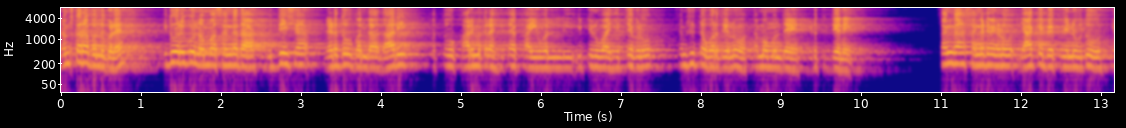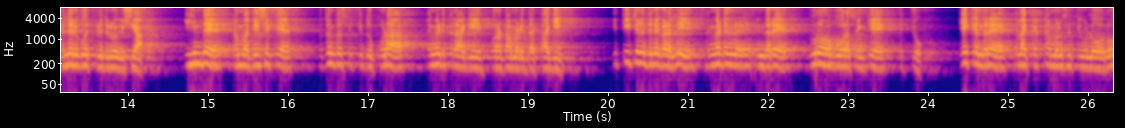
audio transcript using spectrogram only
ನಮಸ್ಕಾರ ಬಂಧುಗಳೇ, ಇದುವರೆಗೂ ನಮ್ಮ ಸಂಘದ ಉದ್ದೇಶ ನಡೆದು ಬಂದ ದಾರಿ ಮತ್ತು ಕಾರ್ಮಿಕರ ಹಿತ ಕಾಯುವಲ್ಲಿ ಇಟ್ಟಿರುವ ಹೆಜ್ಜೆಗಳು ಸಂಕ್ಷಿಪ್ತ ವರದಿಯನ್ನು ತಮ್ಮ ಮುಂದೆ ಇಡುತ್ತಿದ್ದೇನೆ. ಸಂಘ ಸಂಘಟನೆಗಳು ಯಾಕೆ ಬೇಕು ಎನ್ನುವುದು ಎಲ್ಲರಿಗೂ ತಿಳಿದಿರುವ ವಿಷಯ. ಈ ಹಿಂದೆ ನಮ್ಮ ದೇಶಕ್ಕೆ ಸ್ವತಂತ್ರ ಸಿಕ್ಕಿದ್ದು ಕೂಡ ಸಂಘಟಿತರಾಗಿ ಹೋರಾಟ ಮಾಡಿದ್ದಕ್ಕಾಗಿ. ಇತ್ತೀಚಿನ ದಿನಗಳಲ್ಲಿ ಸಂಘಟನೆ ಎಂದರೆ ದೂರ ಹೋಗುವವರ ಸಂಖ್ಯೆ ಹೆಚ್ಚು. ಏಕೆಂದರೆ ಕೆಲ ಕೆಟ್ಟ ಮನಸ್ಥಿತಿ ಉಳ್ಳುವವರು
